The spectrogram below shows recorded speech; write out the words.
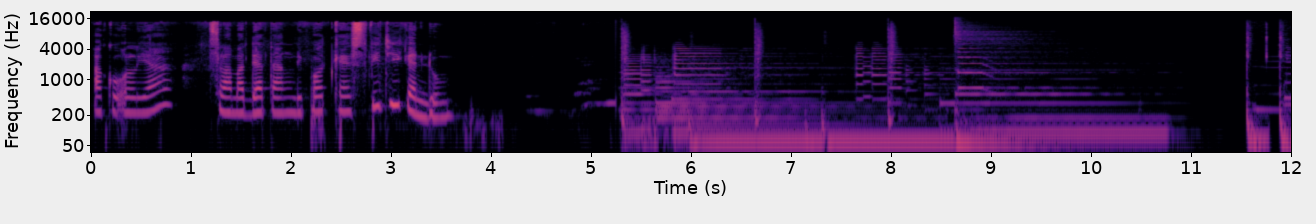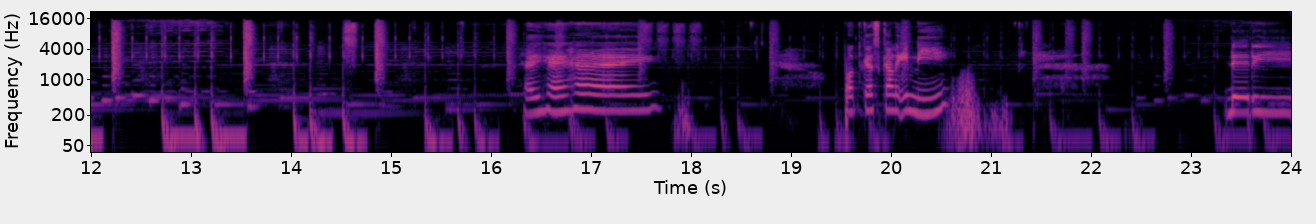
aku Ulia. Selamat datang di podcast Biji Gandum. Hai hai hai. Podcast kali ini dari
